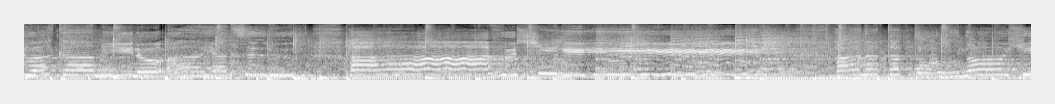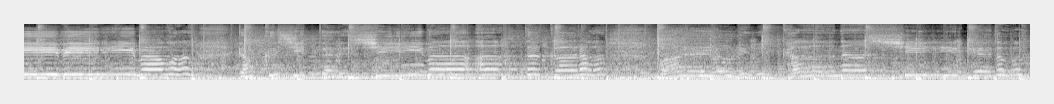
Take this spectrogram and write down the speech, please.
は神の操る。ああ不思議。あなたとの日々今は隠してしまったから。前より悲しいけど。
